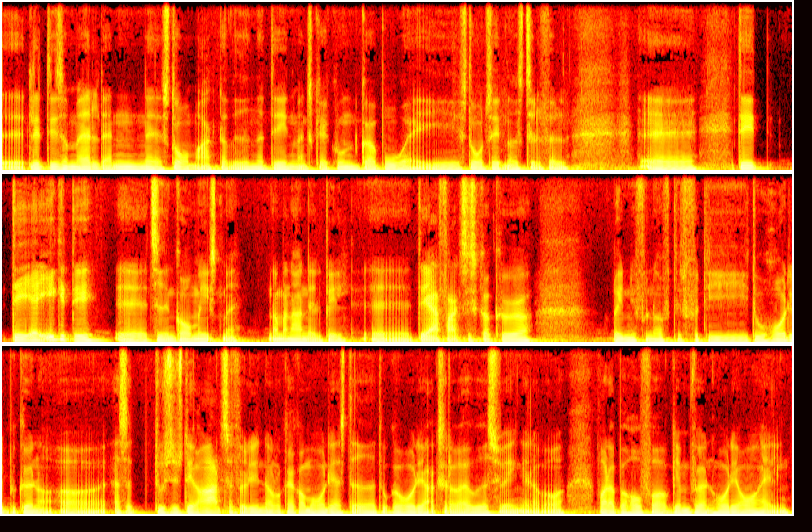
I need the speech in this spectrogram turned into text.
øh, lidt ligesom med alt andet uh, stor magt og viden, at det er en, man skal kunne gøre brug af i stort set noget tilfælde. Uh, det, det er ikke det, uh, tiden går mest med, når man har en elbil. Uh, det er faktisk at køre rimelig fornuftigt, fordi du hurtigt begynder og altså du synes det er rart selvfølgelig, når du kan komme hurtigere afsted, og du kan hurtigt accelerere ud af sving, eller hvor, hvor der er behov for at gennemføre en hurtig overhaling,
